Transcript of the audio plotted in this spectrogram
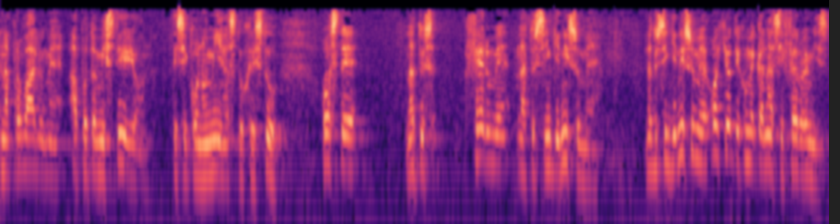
να προβάλλουμε από το μυστήριο της οικονομίας του Χριστού ώστε να τους φέρουμε να τους συγκινήσουμε. Να τους συγκινήσουμε όχι ότι έχουμε κανένα συμφέρον εμείς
